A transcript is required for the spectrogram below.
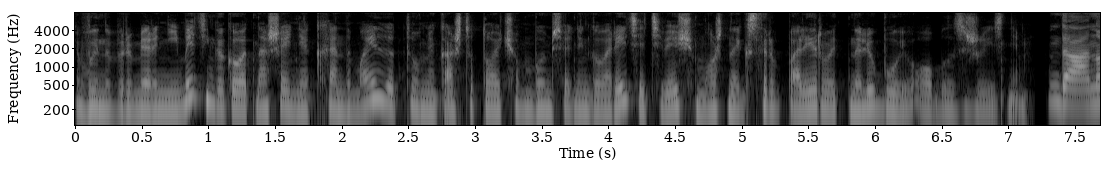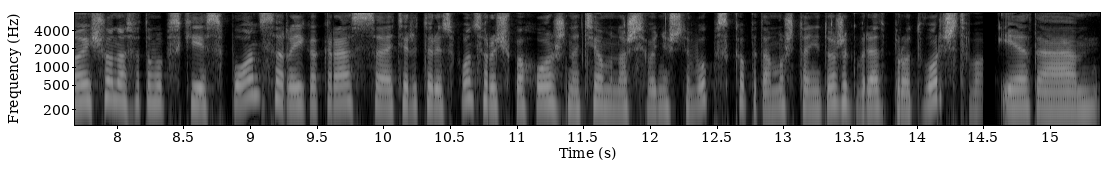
вы, например, не имеете никакого отношения к хендмейду, то мне кажется, то, о чем мы будем сегодня говорить, эти вещи можно экстраполировать на любую область жизни. Да, но еще у нас в этом выпуске есть спонсоры, и как раз э, территория спонсора очень похожа на тему нашего сегодняшнего выпуска, потому что они тоже говорят про творчество. И это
